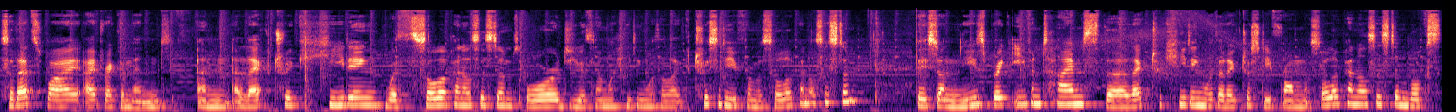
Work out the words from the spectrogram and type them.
So that's why I'd recommend an electric heating with solar panel systems or geothermal heating with electricity from a solar panel system. Based on these break-even times, the electric heating with electricity from a solar panel system looks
